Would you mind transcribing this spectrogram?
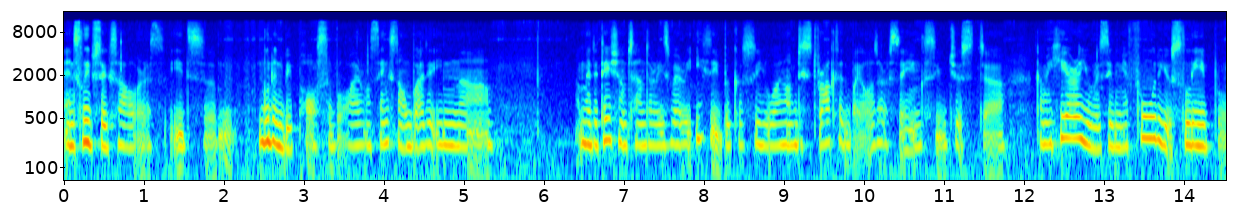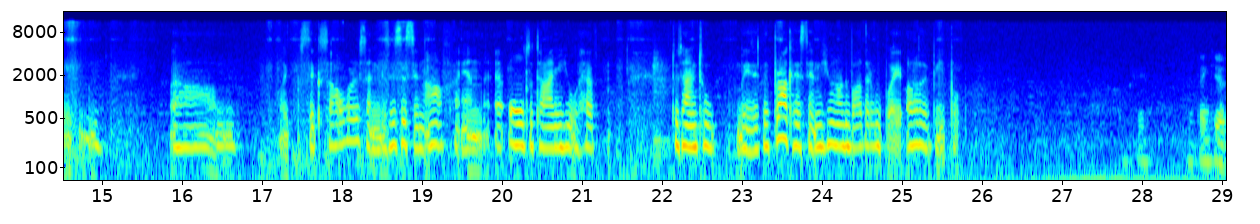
and sleep six hours. It um, wouldn't be possible. I don't think so. But in uh, meditation center, it's very easy because you are not distracted by other things. You just uh, coming here, you're receiving your food, you sleep um, like six hours, and this is enough. And uh, all the time you have the time to basically practice, and you're not bothered by other people. Okay. Thank you.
